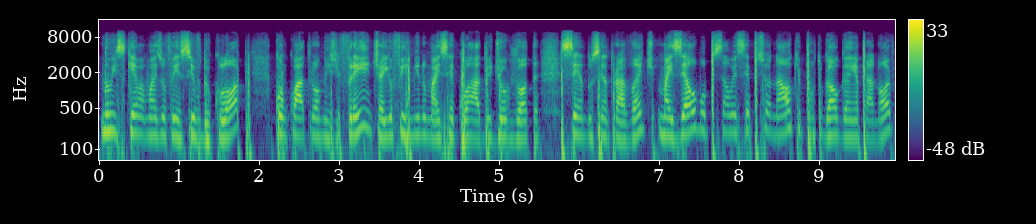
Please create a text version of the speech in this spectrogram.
no esquema mais ofensivo do Klopp, com quatro homens de frente, aí o Firmino mais recuado e o Diogo Jota sendo o centroavante, mas é uma opção excepcional que Portugal ganha para nove.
